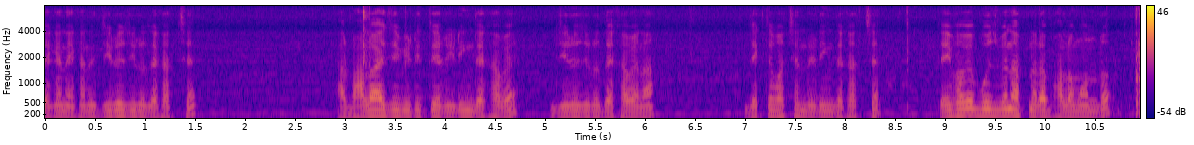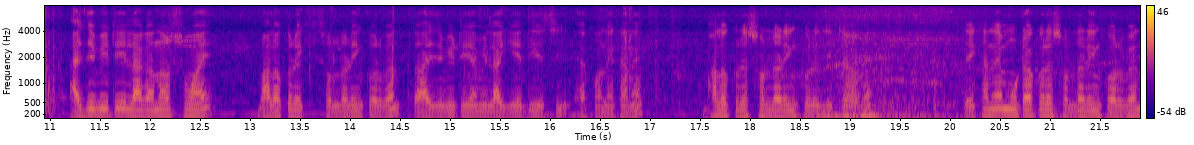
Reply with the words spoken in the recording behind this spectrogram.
দেখেন এখানে জিরো জিরো দেখাচ্ছে, আর ভালো আইজিবিটিতে রিডিং দেখাবে জিরো জিরো দেখাবে না। দেখতে পাচ্ছেন রিডিং দেখাচ্ছে। তো এইভাবে বুঝবেন আপনারা ভালো মন্দ। আইজিবিটি লাগানোর সময় ভালো করে সোল্ডারিং করবেন। তো আইজিবিটি আমি লাগিয়ে দিয়েছি। এখন এখানে ভালো করে সোল্ডারিং করে দিতে হবে। তো এখানে মোটা করে সোল্ডারিং করবেন।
